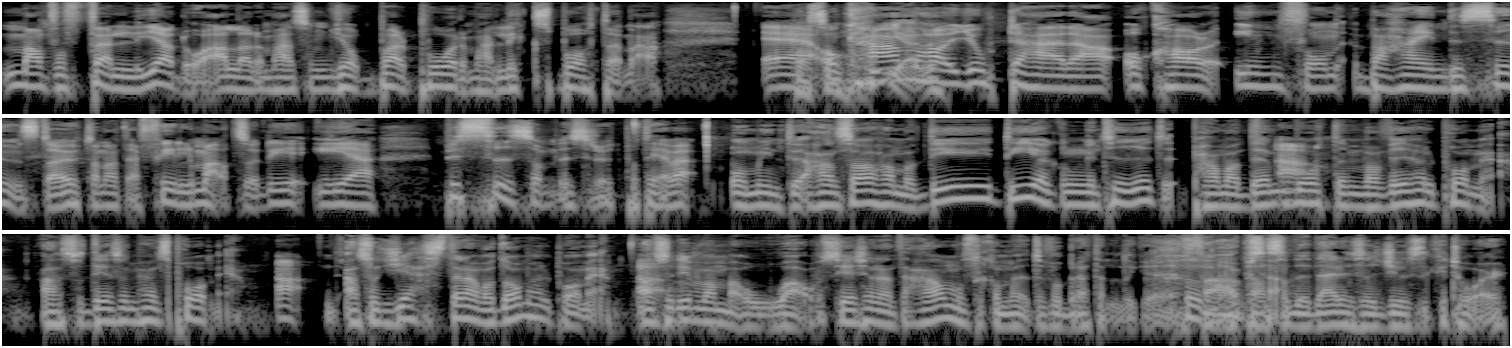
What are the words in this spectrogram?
man får följa då alla de här som jobbar på de här lyxbåtarna. Eh, och han sker. har gjort det här eh, och har infon behind the scenes då, utan att jag filmat. Så det är precis som det ser ut på TV. Om inte, han sa han bara, det är det gånger tio typ. Han bara, den Ja. båten vad vi höll på med. Alltså det som hölls på med. Ja. Alltså gästerna, vad de höll på med. Alltså det var man bara wow. Så jag känner att han måste komma hit och få berätta lite grejer. För att 100%. alltså, det där är så juicy couture.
